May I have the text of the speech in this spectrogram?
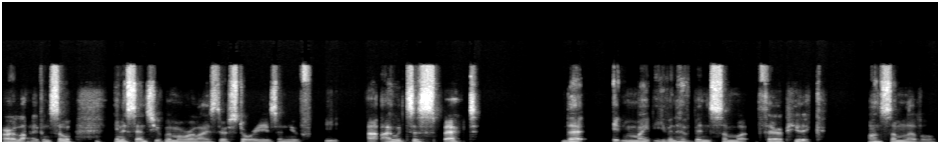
are alive. And so, in a sense, you've memorialized their stories, and you've. I would suspect that it might even have been somewhat therapeutic, on some level,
